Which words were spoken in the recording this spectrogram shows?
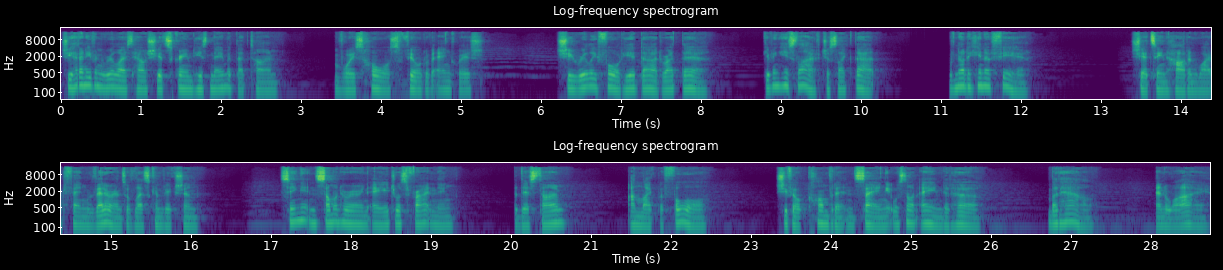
She hadn't even realized how she had screamed his name at that time, voice hoarse, filled with anguish. She really thought he had died right there, giving his life just like that, with not a hint of fear. She had seen hardened White Fang veterans with less conviction. Seeing it in someone her own age was frightening, but this time, unlike before, she felt confident in saying it was not aimed at her. But how? And why?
